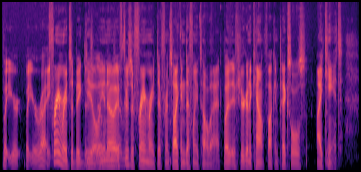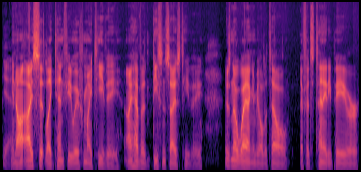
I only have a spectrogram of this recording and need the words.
but you're but you're right. Frame rate's a big There's deal. no- you know, if there's a frame rate difference, I can definitely tell that. But if you're going to count fucking pixels, I can't. Yeah. You know, I I sit like 10 feet away from my TV. I have a decent sized TV. There's no way I'm going to be able to tell if it's 1080p or.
